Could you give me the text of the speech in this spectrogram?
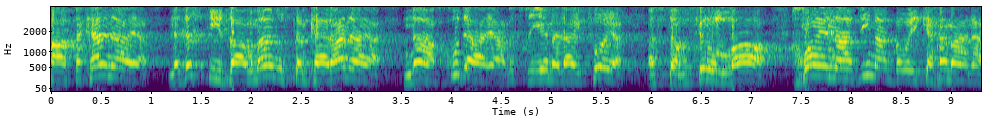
قاسەکانایە، لە دەستی زاڵمان و ستەمکارانایە، نا، خودایە، ڕزقی ئێمە لای تۆیە، استغفر اللە، خوایە نازیمان بەوەی کە هەمانە،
